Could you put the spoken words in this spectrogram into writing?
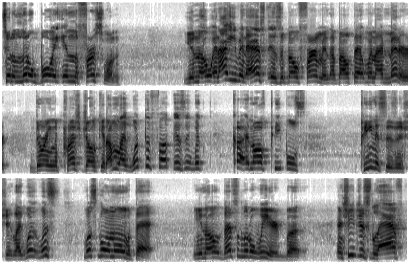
to the little boy in the first one. You know, and I even asked Isabelle Fuhrman about that when I met her during the press junket. I'm like, what the fuck is it with cutting off people's penises and shit? Like, what what's what's going on with that? You know, that's a little weird, but and she just laughed.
